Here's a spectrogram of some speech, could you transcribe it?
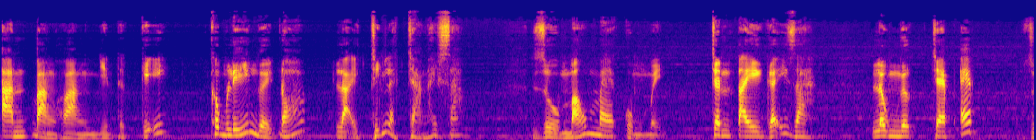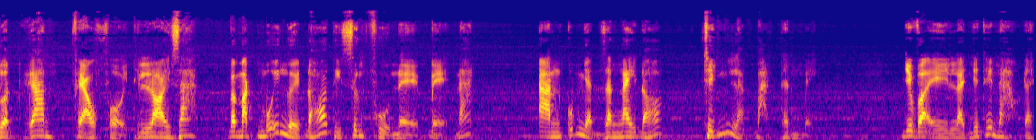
An bàng hoàng nhìn thực kỹ, không lý người đó lại chính là chàng hay sao? Dù máu me cùng mình, chân tay gãy ra, lồng ngực chẹp ép, ruột gan phèo phổi thì lòi ra và mặt mũi người đó thì sưng phù nề bể nát. An cũng nhận ra ngay đó chính là bản thân mình. Như vậy là như thế nào đây?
